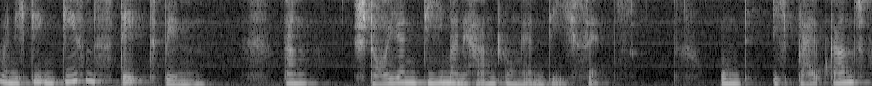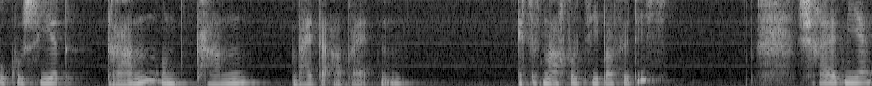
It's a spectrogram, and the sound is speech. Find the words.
wenn ich in diesem State bin, dann steuern die meine Handlungen, die ich setze. Und ich bleibe ganz fokussiert dran und kann weiterarbeiten. Ist das nachvollziehbar für dich? Schreib mir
